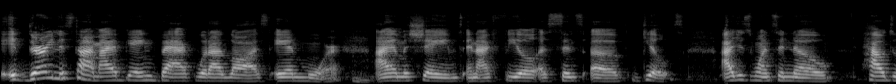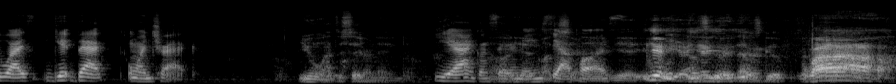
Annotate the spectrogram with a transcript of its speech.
it, during this time I have gained back what I lost and more. Mm-hmm. I am ashamed and I feel a sense of guilt. I just want to know how do I get back on track? You don't have to say her name though. Yeah, I ain't gonna oh, say Oh, her yeah, name. I'm See, I about to say her pause. Yeah, yeah, That was yeah, good. yeah, That was good. Wow.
